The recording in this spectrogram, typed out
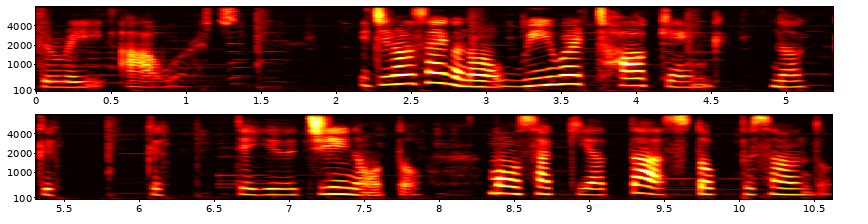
three hours. 一番最後の we were talking のグッグッっていう G の音。もうさっきやったストップサウンドっ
